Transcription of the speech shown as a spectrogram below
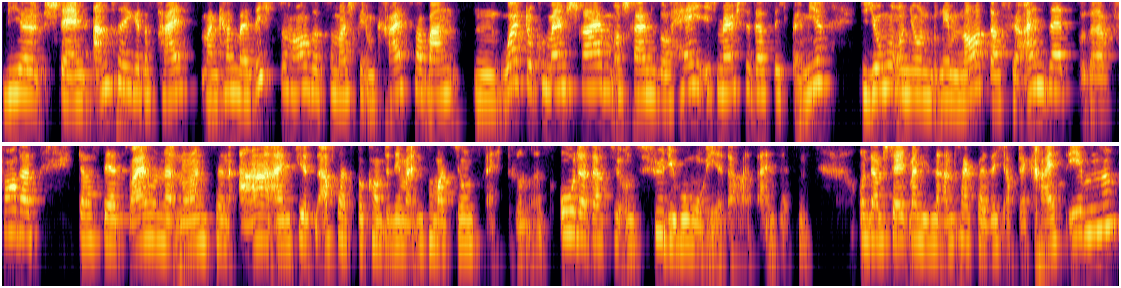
Wir stellen Anträge, das heißt, man kann bei sich zu Hause zum Beispiel im Kreisverband ein Word-Dokument schreiben und schreiben so, hey, ich möchte, dass sich bei mir die junge Union Bremen-Nord dafür einsetzt oder fordert, dass der 219a einen vierten Absatz bekommt, in dem ein Informationsrecht drin ist. Oder dass wir uns für die Homo-Ehe damals einsetzen. Und dann stellt man diesen Antrag bei sich auf der Kreisebene.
